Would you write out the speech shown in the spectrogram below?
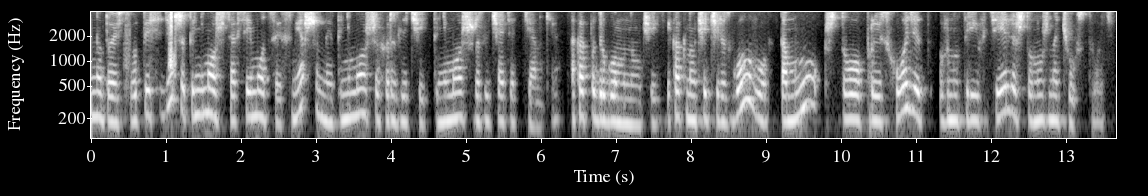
Ну, то есть вот ты сидишь, и ты не можешь, у тебя все эмоции смешанные, ты не можешь их различить, ты не можешь различать оттенки. А как по-другому научить? И как научить через голову тому, что происходит внутри в теле, что нужно чувствовать?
